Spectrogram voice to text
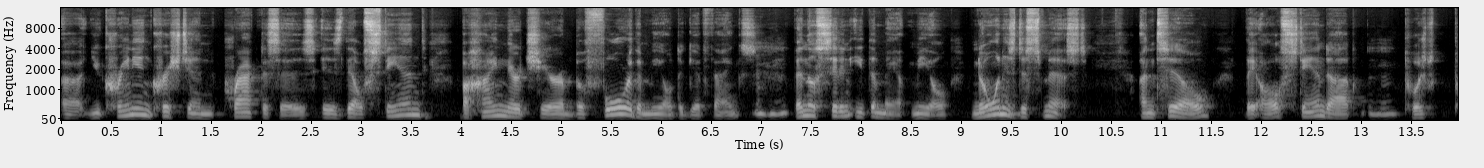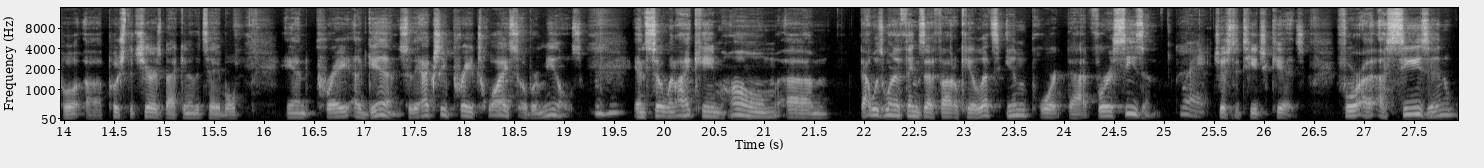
uh, Ukrainian Christian practices is they'll stand behind their chair before the meal to give thanks. Mhm. Then they'll sit and eat the ma- meal. No one is dismissed until they all stand up, Mhm. push pu- uh, push the chairs back into the table, and pray again. So they actually pray twice over meals. Mhm. And so when I came home, um, that was one of the things I thought, okay, let's import that for a season Right. just to teach kids. For a, a season,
